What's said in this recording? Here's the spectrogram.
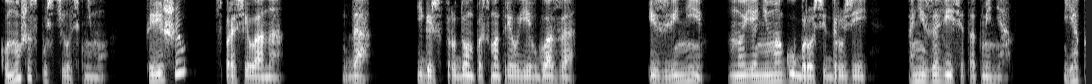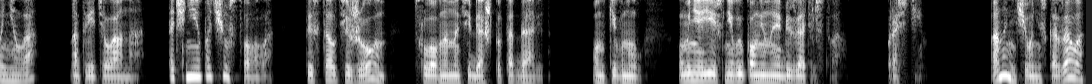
Кунуша спустилась к нему. «Ты решил?» — спросила она. «Да». Игорь с трудом посмотрел ей в глаза. «Извини, но я не могу бросить друзей. Они зависят от меня». «Я поняла», — ответила она. «Точнее, почувствовала. Ты стал тяжелым, словно на тебя что-то давит». Он кивнул. «У меня есть невыполненные обязательства. Прости». Она ничего не сказала,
